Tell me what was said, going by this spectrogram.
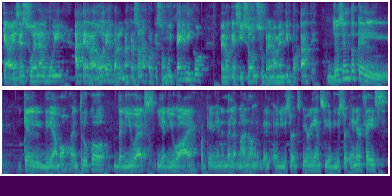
que a veces suenan muy aterradores para algunas personas porque son muy técnicos, pero que sí son supremamente importantes. Yo siento que el, que el digamos, el truco del UX y el UI, porque vienen de la mano, el, User Experience y el User Interface,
